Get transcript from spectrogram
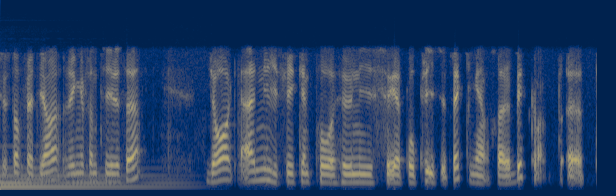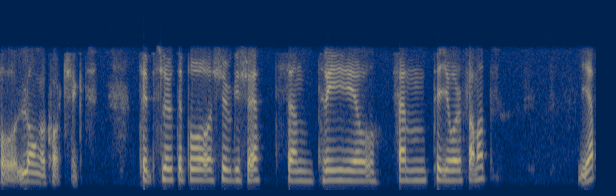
Kristoffer heter jag, ringer från Tyresö. Jag är nyfiken på hur ni ser på prisutvecklingen för bitcoin eh, på lång och kort sikt. Typ slutet på 2021, sen tre och fem, tio år framåt. Japp,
